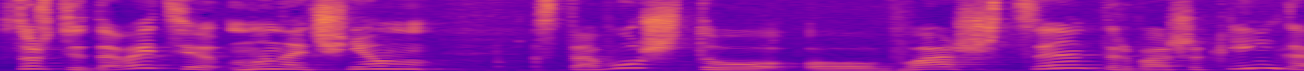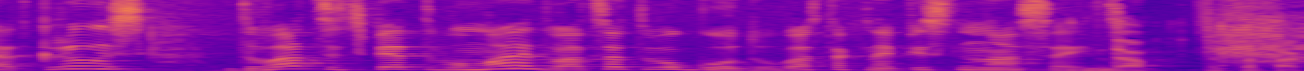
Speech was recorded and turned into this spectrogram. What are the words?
Слушайте, давайте мы начнем с того, что ваш центр, ваша клиника открылась 25 мая 2020 года. У вас так написано на сайте. Да, это так.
